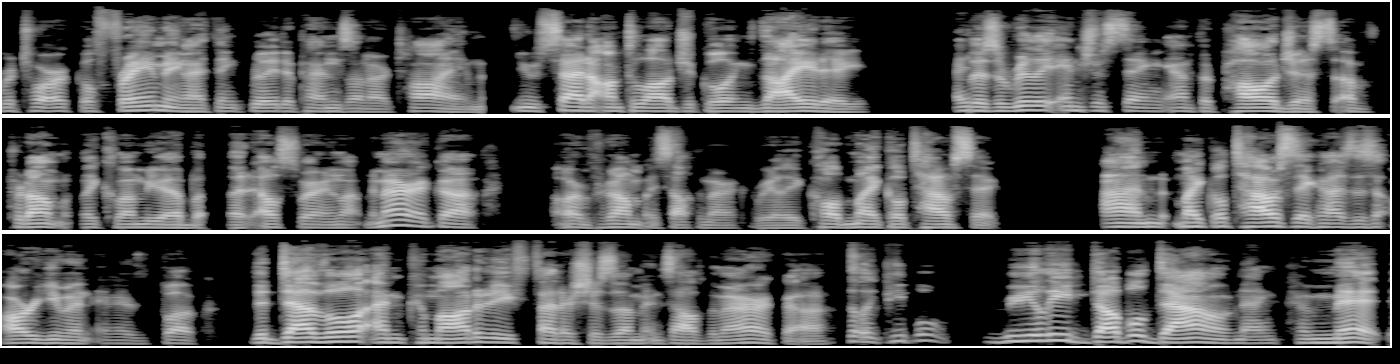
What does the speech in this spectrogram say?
rhetorical framing? I think really depends on our time. You said ontological anxiety. And there's a really interesting anthropologist of predominantly Colombia, but, but elsewhere in Latin America, or predominantly South America, really, called Michael Taussig. And Michael Taussig has this argument in his book, The Devil and Commodity Fetishism in South America. So like people really double down and commit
